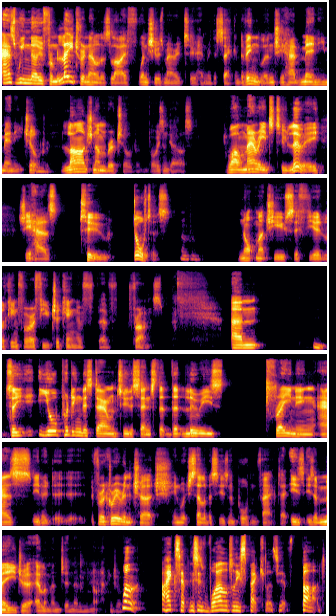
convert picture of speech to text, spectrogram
As we know from later in Eleanor's life, when she was married to Henry II of England, she had many, many children, large number of children, boys and girls. While married to Louis, she has two daughters. Mm-hmm. Not much use if you're looking for a future king of, of France. Um, so you're putting this down to the sense that that Louis training as you know for a career in the church in which celibacy is an important factor is is a major element in them not having children. Well, I accept this is wildly speculative, but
